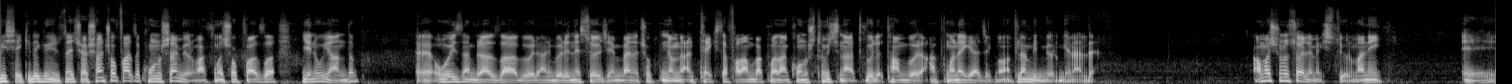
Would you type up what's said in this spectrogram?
bir şekilde gün yüzüne çıkar. Şu an çok fazla konuşamıyorum. Aklıma çok fazla yeni uyandım. Ee, o yüzden biraz daha böyle hani böyle ne söyleyeceğimi ben de çok bilmiyorum. Yani tekste falan bakmadan konuştuğum için artık böyle tam böyle aklıma ne gelecek falan filan bilmiyorum genelde. Ama şunu söylemek istiyorum. Hani e,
